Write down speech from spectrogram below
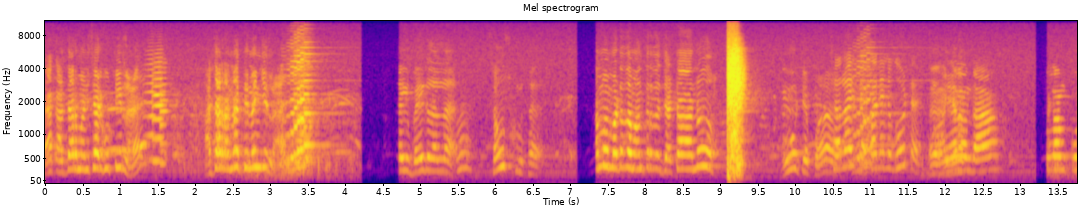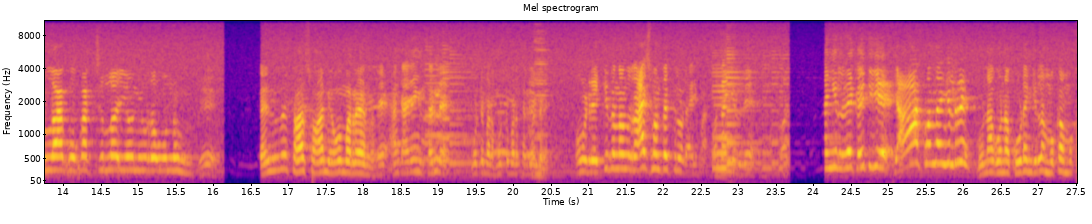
ಯಾಕೆ ಅಜ್ಜಾರ ಮನುಷ್ಯರಿಗೆ ಹುಟ್ಟಿಲ್ಲ? ಅದಾರ ಅನ್ನ ತಿನ್ನಂಗಿಲ್ಲ? ಈ ಬೈಗಳಲ್ಲ ಸಂಸ್ಕೃತ. ನಮ್ಮ ಮಠದ ಮಂತ್ರದ ಜಟಾನು. ಊಟಪ್ಪ. ಚಲೋ ಐತಪ್ಪ ನಿನ್ ಊಟ? ಏನಂದ? ಕುಲ್ಲಂ ಕುಲ್ಲ ಗೋಕಾಕ್ ಚಿಲ್ಲ ಇವನ್ ಇವ್ರ ಅವನು ಎಲ್ಲ ತಾ ಸ್ವಾಮಿ ಅವ ಮರ ಹಂಗಾಗಿ ಸರಿಲೆ ಮುಟ್ಟ ಬೇಡ ಮುಟ್ಟ ಬೇಡ ಸರಿ ನೋಡ್ರಿ ರೆಕ್ಕಿದ ನಂದು ರಾಶ್ ಹೊಂತೈತಿ ನೋಡಿ ಹೊಂದಂಗಿಲ್ಲ ಕೈತಿಗೆ ತೆಗಿ ಯಾಕೆ ಹೊಂದಂಗಿಲ್ರಿ ಗುಣ ಗುಣ ಕೂಡಂಗಿಲ್ಲ ಮುಖ ಮುಖ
